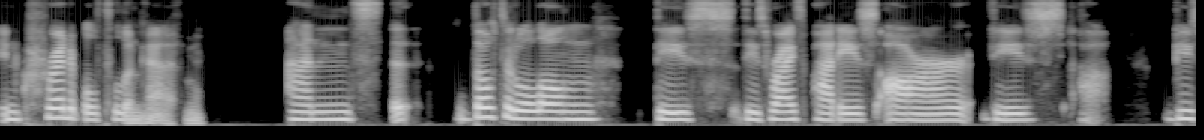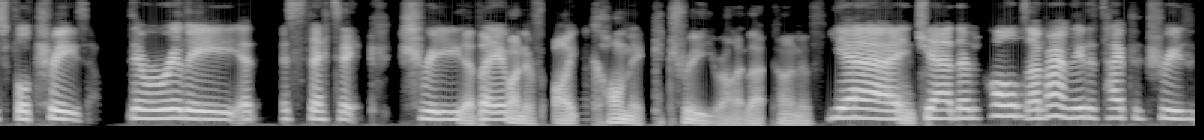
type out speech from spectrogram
incredible to look at Wonderful. And uh, dotted along these these rice paddies are these uh, beautiful trees. They're really aesthetic trees. Yeah, They- that kind of iconic tree, right? That kind of. yeah, yeah, they're called apparently the type of tree is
